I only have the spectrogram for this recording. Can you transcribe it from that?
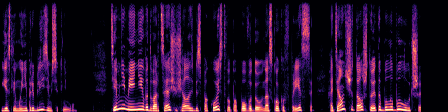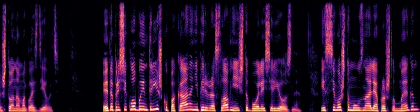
если мы не приблизимся к нему. Тем не менее, во дворце ощущалось беспокойство по поводу наскоков прессы, хотя он считал, что это было бы лучшее, что она могла сделать. Это пресекло бы интрижку, пока она не переросла в нечто более серьезное. Из всего, что мы узнали о прошлом Меган,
